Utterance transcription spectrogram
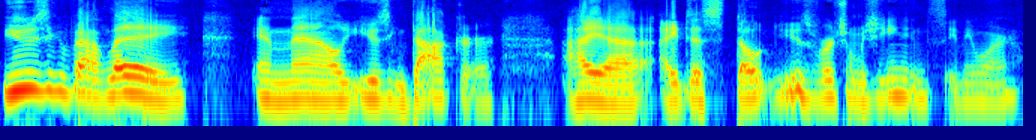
using Valet and now using Docker. I uh, I just don't use virtual machines anymore.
